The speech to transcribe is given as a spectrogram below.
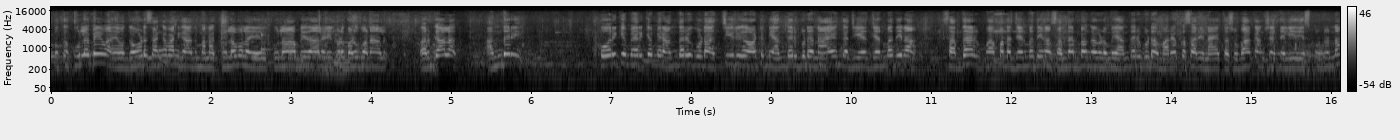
ఒక కులమే గౌడ సంఘం అని కాదు మన కులముల కుల భేదాలు లేకుండా బడు బనాలు. వర్గాల అందరి కోరిక మేరకు మీరు అందరూ కూడా వచ్చిర్రు కాబట్టి మీ అందరు కూడా నా యొక్క జ- జన్మదిన సర్దార్ పాపన జన్మదిన సందర్భంగా కూడా మీ అందరు కూడా మరొకసారి నా యొక్క శుభాకాంక్షలు తెలియజేసుకుంటున్నా.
